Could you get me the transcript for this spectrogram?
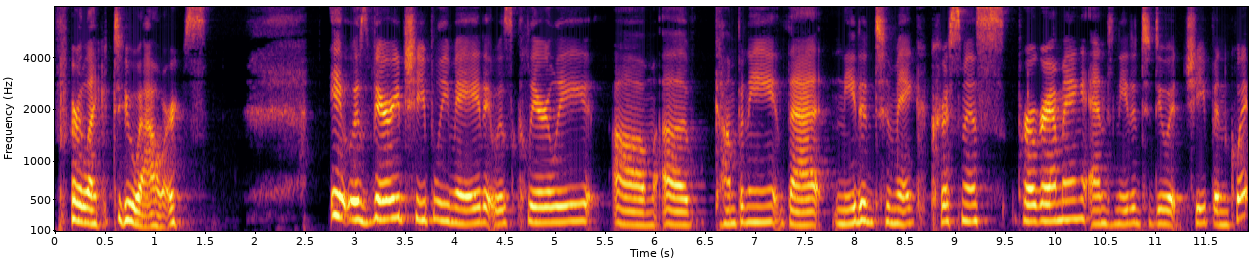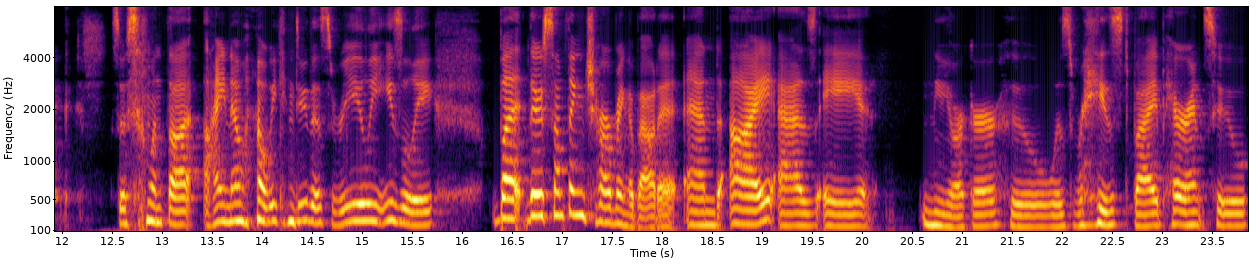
for like 2 hours. It was very cheaply made. It was clearly um, a company that needed to make Christmas programming and needed to do it cheap and quick. So someone thought, I know how we can do this really easily. But there's something charming about it. And I, as a New Yorker who was raised by parents who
